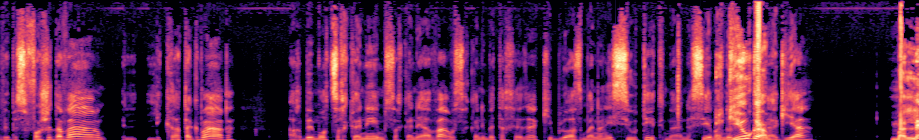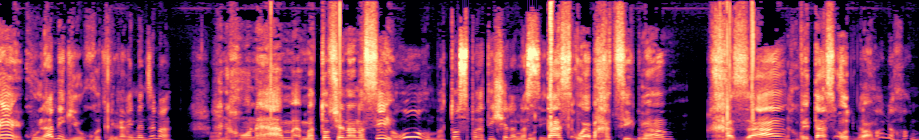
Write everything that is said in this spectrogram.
ובסופו של דבר, לקראת הגמר, הרבה מאוד שחקנים, שחקני עבר ושחקנים בטח זה, קיבלו הזמנה נשיאותית מהנשיא. עמנואל הגיעו גם. להגיע, מלא. כולם הגיעו, חוץ כן. מקרים בנזמה. נכון, היה מטוס של הנשיא. ברור, מטוס פרטי של הוא הנשיא. טס, הוא היה בחצי גמר, חזר נכון. וטס עוד פעם. נכון, נכון.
